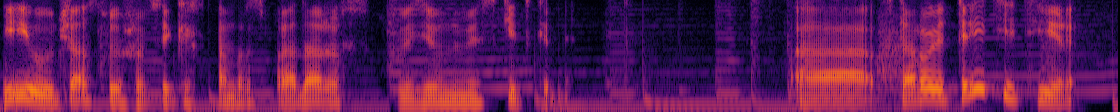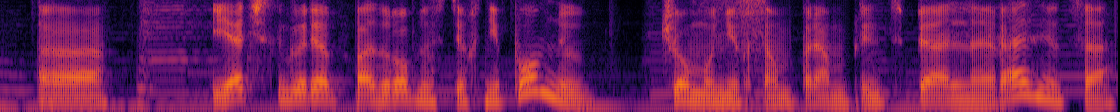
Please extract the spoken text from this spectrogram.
и участвуешь во всяких там распродажах с эксклюзивными скидками. А, второй и третий тир, а, я, честно говоря, в подробностях не помню, в чем у них там прям принципиальная разница,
